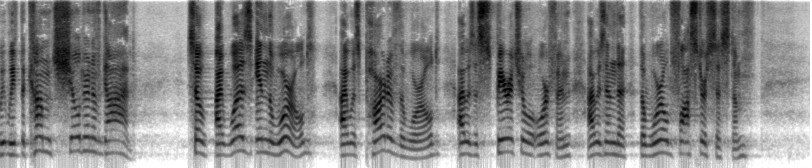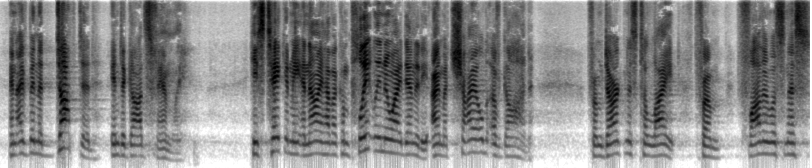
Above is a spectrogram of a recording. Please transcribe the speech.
We, we've become children of God. So I was in the world. I was part of the world. I was a spiritual orphan. I was in the, the world foster system. And I've been adopted into God's family. He's taken me, and now I have a completely new identity. I'm a child of God. From darkness to light, from fatherlessness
